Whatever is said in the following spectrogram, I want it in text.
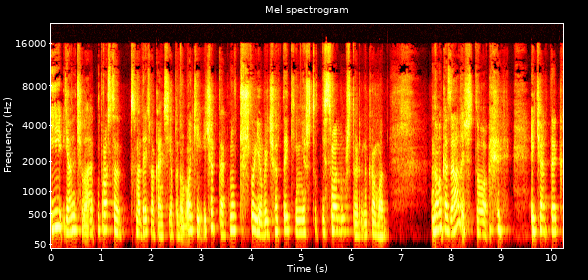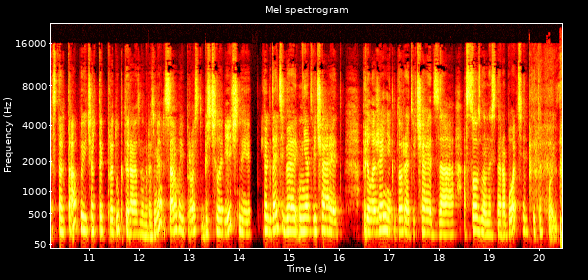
И я начала ну, просто смотреть вакансии. Я подумала, окей, и так, ну что я в HR-теке что-то не смогу, что ли, на команд. Но оказалось, что HR-тек стартапы, HR-тек продукты разного размера, самые просто бесчеловечные. И когда тебя не отвечает приложение, которое отвечает за осознанность на работе, ты такой...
